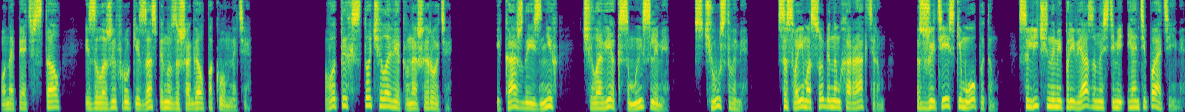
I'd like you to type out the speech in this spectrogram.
Он опять встал и, заложив руки за спину, зашагал по комнате. Вот их сто человек в нашей роте, и каждый из них — человек с мыслями, с чувствами, со своим особенным характером, с житейским опытом, с личными привязанностями и антипатиями.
